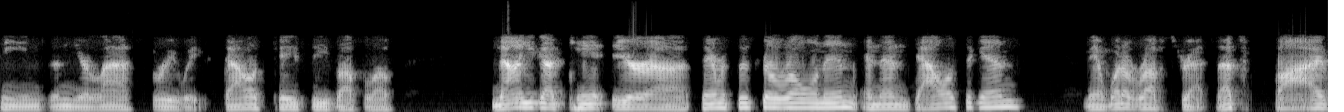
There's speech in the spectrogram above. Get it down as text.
teams in your last three weeks: Dallas, KC, Buffalo. Now you got your uh, San Francisco rolling in, and then Dallas again. Man, what a rough stretch. That's five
